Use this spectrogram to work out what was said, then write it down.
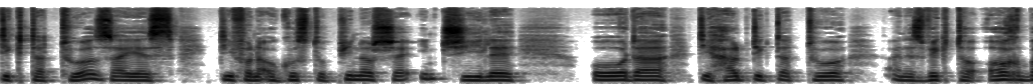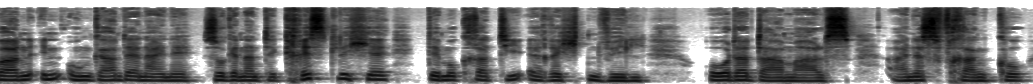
Diktatur, sei es die von Augusto Pinochet in Chile oder die Halbdiktatur eines Viktor Orban in Ungarn, der eine sogenannte christliche Demokratie errichten will, oder damals eines Franco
